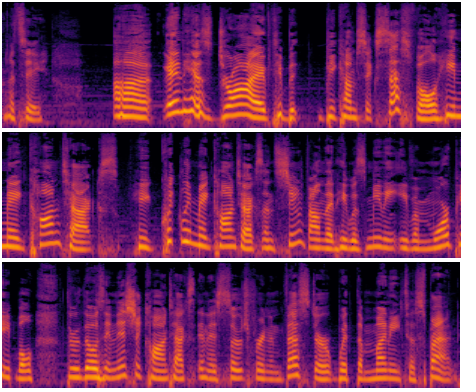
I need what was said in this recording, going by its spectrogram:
let's see. Uh, in his drive to be- become successful, he made contacts. He quickly made contacts and soon found that he was meeting even more people through those initial contacts in his search for an investor with the money to spend.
